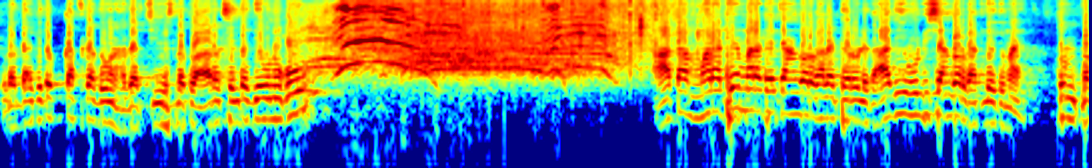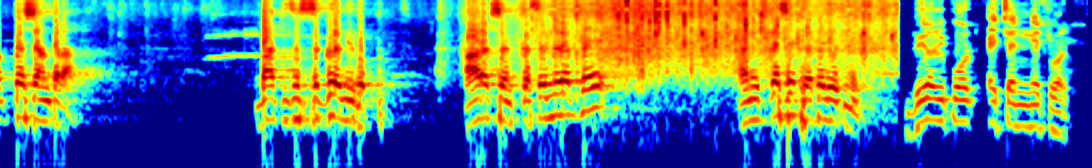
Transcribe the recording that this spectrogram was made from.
तुला दाखवतो कचका दोन हजार चोवीस ला तो आरक्षण तर देऊ नको. आता मराठे मराठ्याच्या अंगावर घालायला ठरवले आधी ओबीसी अंगावर घातले होते माय. तुम्ही फक्त शांत राहा. बाकीचं सगळं मी बघतो. आरक्षण कसं मिळत नाही आणि कसे ठेवता येत नाही. Bureau report H N network.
